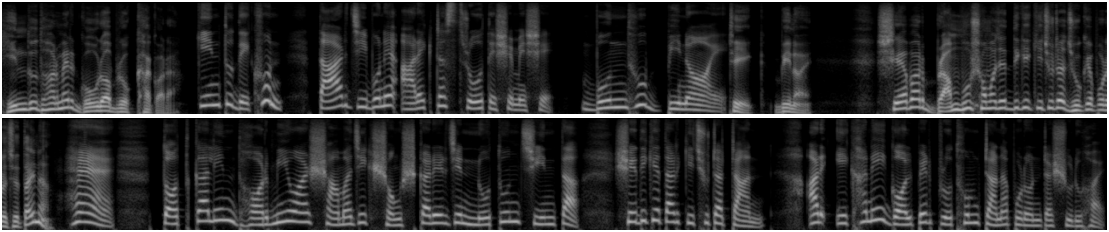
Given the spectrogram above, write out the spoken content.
হিন্দু ধর্মের গৌরব রক্ষা করা। কিন্তু দেখুন তার জীবনে আরেকটা স্রোত এসে মেশে বন্ধু বিনয়। ঠিক বিনয়। সে আবার ব্রাহ্ম সমাজের দিকে কিছুটা ঝুঁকে পড়েছে তাই না? হ্যাঁ তৎকালীন ধর্মীয় আর সামাজিক সংস্কারের যে নতুন চিন্তা সেদিকে তার কিছুটা টান। আর এখানেই গল্পের প্রথম টানাপোড়নটা শুরু হয়।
